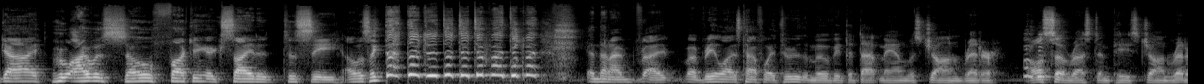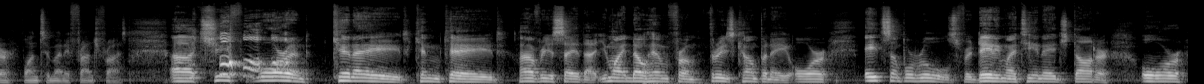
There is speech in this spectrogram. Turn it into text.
guy, who I was so fucking excited to see, I was like, and then I, I I realized halfway through the movie that that man was John Ritter. Also, rest in peace, John Ritter. One too many French fries. Uh, Chief Warren Kincaid, Kincaid, however you say that. You might know him from Three's Company or Eight Simple Rules for Dating My Teenage Daughter or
